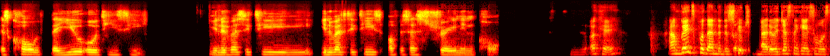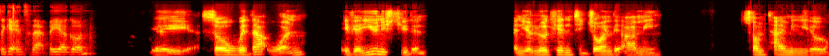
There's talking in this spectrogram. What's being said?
It's called the UOTC, University Universities Officers Training Corps. Okay. I'm going to put that in the description, by the way, just in case someone wants to get into that. But yeah, go on. Yeah, yeah, yeah. So with that one, if you're a uni student and you're looking to join the army sometime in your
